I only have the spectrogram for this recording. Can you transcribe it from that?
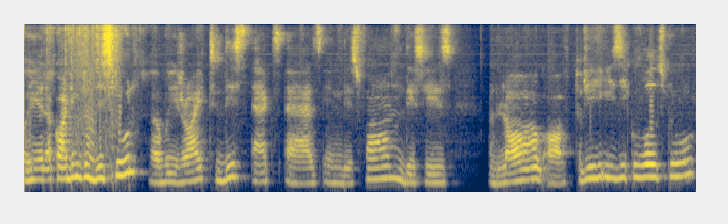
so here according to this rule uh, we write this x as in this form. This is log of 3 is equals to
